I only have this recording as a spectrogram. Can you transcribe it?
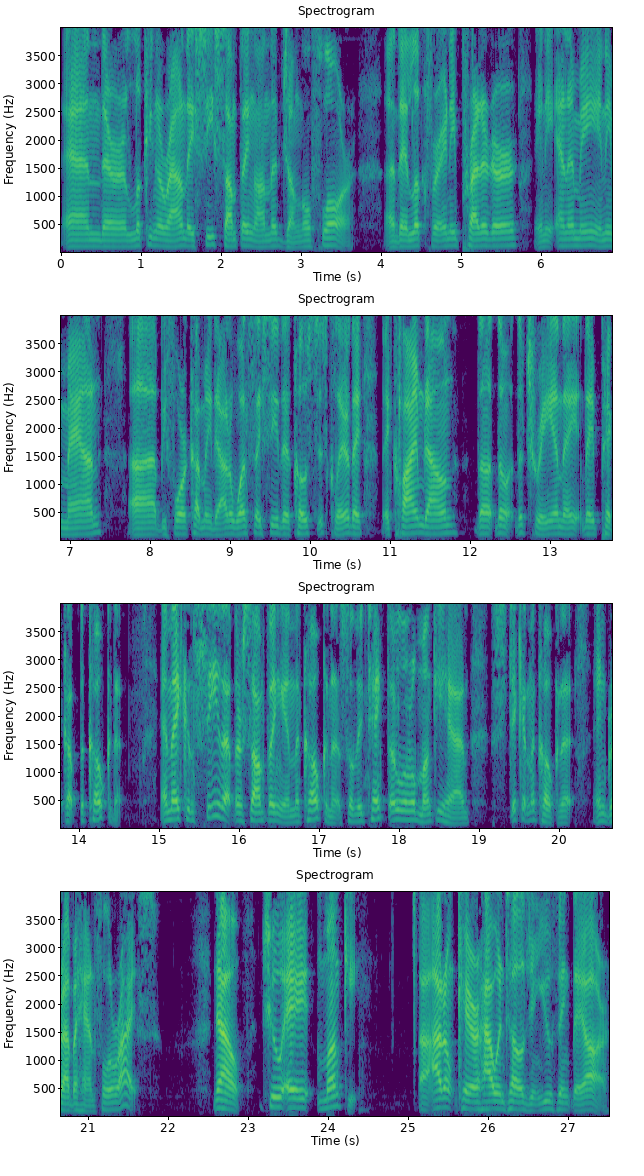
and they're looking around. They see something on the jungle floor. Uh, they look for any predator, any enemy, any man uh, before coming down. And once they see the coast is clear, they they climb down the, the, the tree and they, they pick up the coconut and they can see that there's something in the coconut. So they take their little monkey hand, stick it in the coconut, and grab a handful of rice. Now, to a monkey, uh, I don't care how intelligent you think they are,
